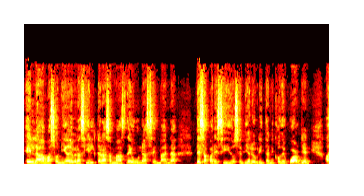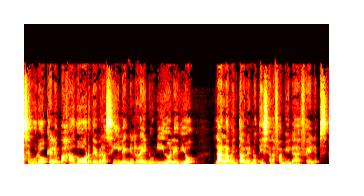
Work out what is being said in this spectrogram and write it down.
en la Amazonía de Brasil tras más de una semana desaparecidos. El diario británico The Guardian aseguró que el embajador de Brasil en el Reino Unido le dio la lamentable noticia a la familia de Phillips.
